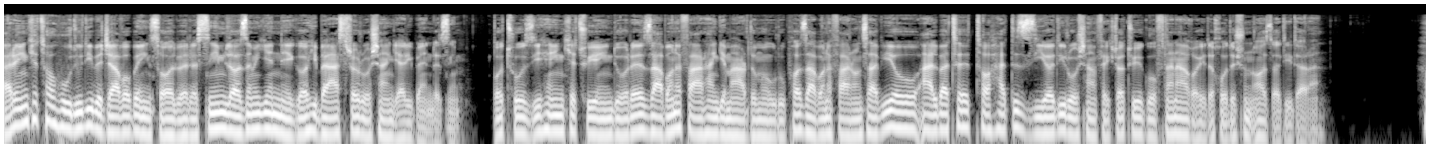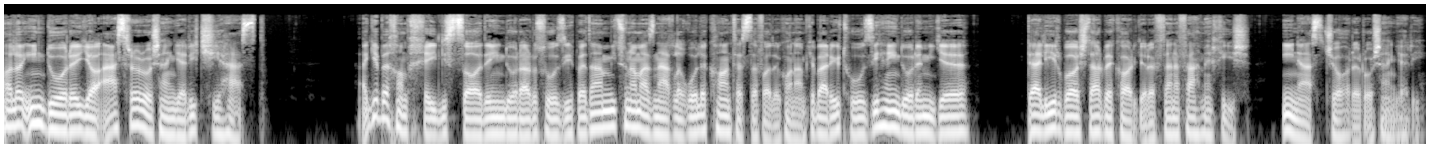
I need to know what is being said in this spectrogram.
برای اینکه تا حدودی به جواب این سوال برسیم لازمه یه نگاهی به عصر روشنگری بندازیم با توضیح اینکه توی این دوره زبان فرهنگ مردم اروپا زبان فرانسوی و البته تا حد زیادی روشنفکرا توی گفتن عقاید خودشون آزادی دارن. حالا این دوره یا عصر روشنگری چی هست؟ اگه بخوام خیلی ساده این دوره رو توضیح بدم می‌تونم از نقل قول کانت استفاده کنم که برای توضیح این دوره میگه دلیر باشتر به کار گرفتن فهم خیش این است چهار روشنگری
